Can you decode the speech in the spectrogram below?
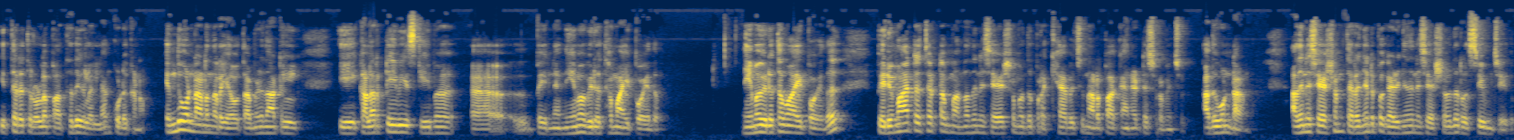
ഇത്തരത്തിലുള്ള പദ്ധതികളെല്ലാം കൊടുക്കണം. എന്തുകൊണ്ടാണെന്ന് അറിയാവോ തമിഴ്നാട്ടിൽ ഈ കളർ ടി വി സ്കീം പിന്നെ നിയമവിരുദ്ധമായി പോയത്? നിയമവിരുദ്ധമായി പോയത് പെരുമാറ്റച്ചട്ടം വന്നതിന് ശേഷം അത് പ്രഖ്യാപിച്ച് നടപ്പാക്കാനായിട്ട് ശ്രമിച്ചു. അതുകൊണ്ടാണ്. അതിനുശേഷം തെരഞ്ഞെടുപ്പ് കഴിഞ്ഞതിന് ശേഷം അത് റിസ്യൂം ചെയ്തു.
